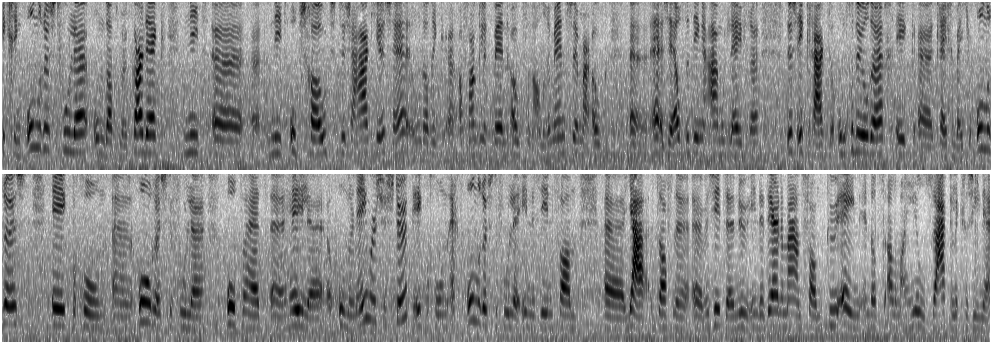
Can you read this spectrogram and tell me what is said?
Ik ging onrust voelen omdat mijn Kardec niet, uh, niet opschoot tussen haakjes. Hè, omdat ik uh, afhankelijk ben ook van andere mensen, maar ook zelf de dingen aan moet leveren. Dus ik raakte ongeduldig. Ik kreeg een beetje onrust. Ik begon onrust te voelen op het hele ondernemersstuk. Ik begon echt onrust te voelen in de zin van: ja, Daphne, we zitten nu in de derde maand van Q1 en dat is allemaal heel zakelijk gezien. Hè?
